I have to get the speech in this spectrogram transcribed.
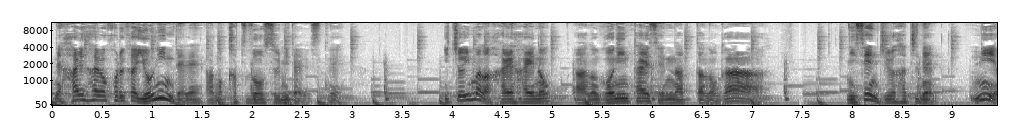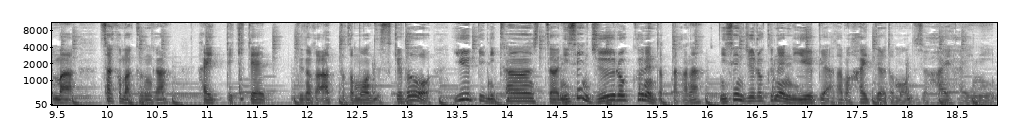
ね、ハイハイはこれから4人でね、あの活動するみたいですね。一応今のハイハイのあの5人体制になったのが、2018年に、まあ、作間くんが入ってきてっていうのがあったと思うんですけど、ユーピーに関しては2016年だったかな ?2016 年にユーピーは多分入ってると思うんですよ、ハイハイに。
